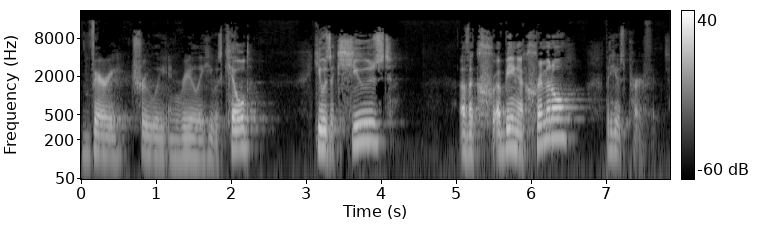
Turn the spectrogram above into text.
Very truly and really. He was killed. He was accused of, a, of being a criminal, but he was perfect.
